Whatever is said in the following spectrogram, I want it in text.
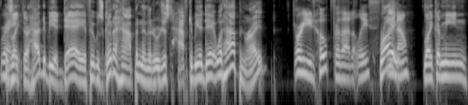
It's like there had to be a day if it was going to happen, and there would just have to be a day it would happen, right? or you'd hope for that at least. Right. You know, Like I mean,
